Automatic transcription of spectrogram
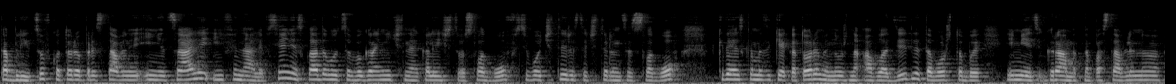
таблицу, в которой представлены инициали и финале. Все они складываются в ограниченное количество слогов, всего 414 слогов в китайском языке, которыми нужно овладеть для того, чтобы иметь грамотно поставленную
